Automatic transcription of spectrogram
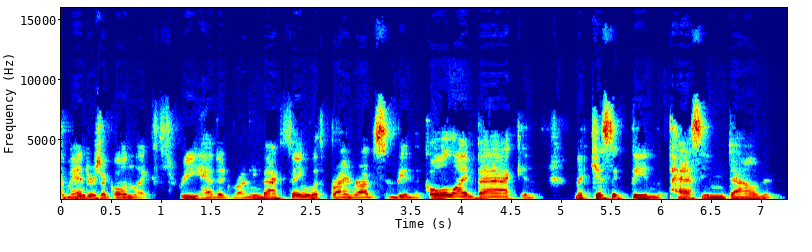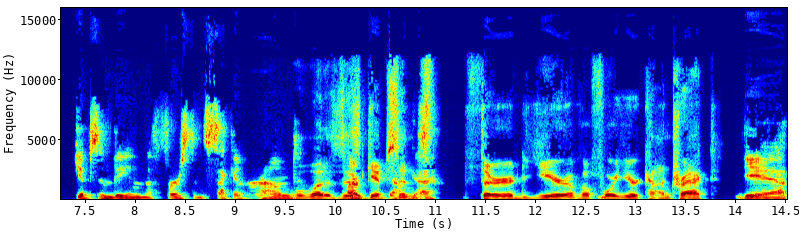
Commanders are going like three headed running back thing with Brian Robinson being the goal line back and McKissic being the passing down and Gibson being the first and second round. Well, what is this Gibson's third year of a four-year contract? Yeah.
